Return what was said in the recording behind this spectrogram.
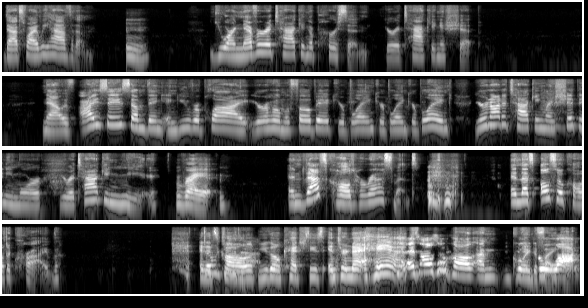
That's why we have them. mm. You are never attacking a person, you're attacking a ship. Now, if I say something and you reply, you're homophobic, you're blank, you're blank, you're blank, you're not attacking my ship anymore. You're attacking me. Right. And that's called harassment. and that's also called a crime. and Don't it's called you gonna catch these internet hands It's also called I'm going to fight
